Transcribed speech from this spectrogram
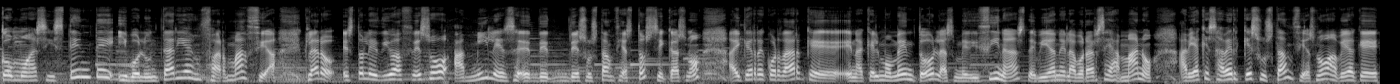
como asistente y voluntaria en farmacia. Claro, esto le dio acceso a miles eh, de, sustancias tóxicas, ¿no? Hay que recordar que en aquel momento las medicinas debían elaborarse a mano. Había que saber qué sustancias, ¿no? Había que,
